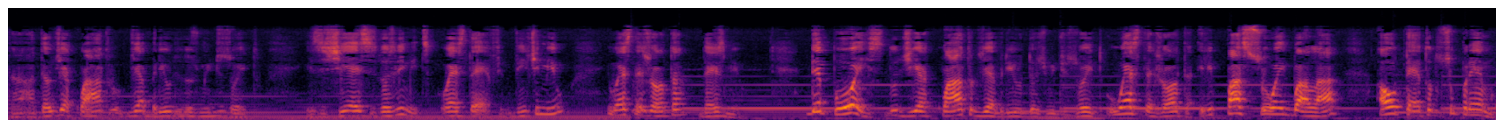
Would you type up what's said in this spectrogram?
tá? até o dia 4 de abril de 2018. Existiam esses dois limites. O STF, 20 mil e o STJ 10 mil. Depois do dia 4 de abril de 2018, o STJ ele passou a igualar ao teto do Supremo,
